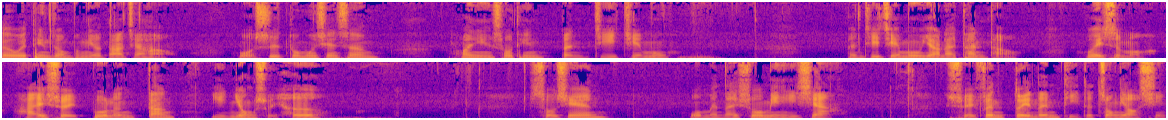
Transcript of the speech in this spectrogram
各位听众朋友，大家好，我是多木先生，欢迎收听本集节目。本集节目要来探讨为什么海水不能当饮用水喝。首先，我们来说明一下水分对人体的重要性。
